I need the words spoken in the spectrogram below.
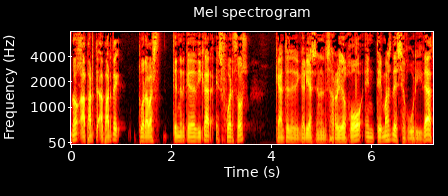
No, aparte, aparte, tú ahora vas a tener que dedicar esfuerzos que antes dedicarías en el desarrollo del juego en temas de seguridad.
